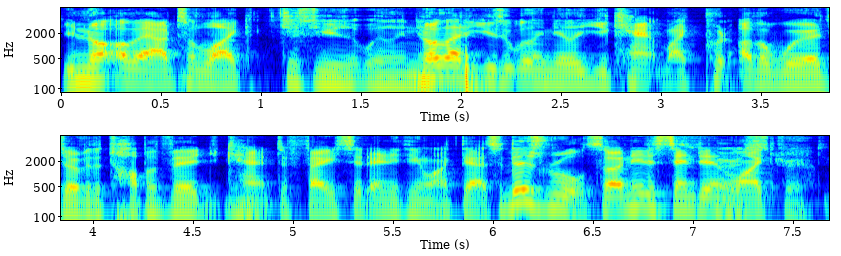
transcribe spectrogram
You're not allowed to like Just use it willy nilly. not allowed to use it willy nilly. You can't like put other words over the top of it. You mm. can't deface it, anything like that. So there's rules. So I need to send in like strict.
